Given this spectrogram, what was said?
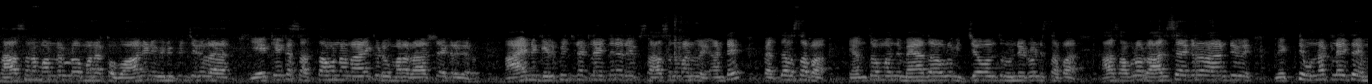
శాసన మండలిలో మన యొక్క వాణిని వినిపించగల ఏకైక సత్తా ఉన్న నాయకుడు మన రాజశేఖర్ గారు. ఆయన గెలిపించినట్లయితేనే రేపు శాసన మండలి అంటే పెద్దల సభ ఎంతో మంది మేధావులు విద్యావంతులు ఉండేటువంటి సభ. ఆ సభలో రాజశేఖర లాంటి వ్యక్తి ఉన్నట్లయితే మన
